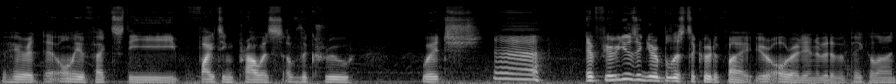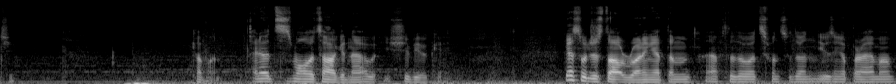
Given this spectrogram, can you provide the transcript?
But here it, it only affects the fighting prowess of the crew, which, eh, if you're using your ballista crew to fight, you're already in a bit of a pickle, aren't you? Come on. I know it's a smaller target now, but you should be okay. Guess we'll just start running at them afterwards once we're done using up our ammo.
